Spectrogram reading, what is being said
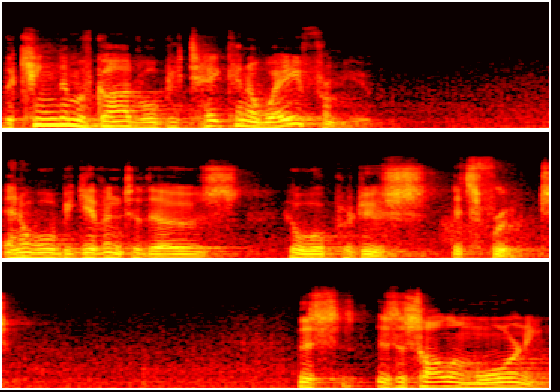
the kingdom of God will be taken away from you and it will be given to those who will produce its fruit. This is a solemn warning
